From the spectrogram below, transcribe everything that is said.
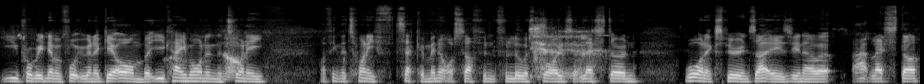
You probably never thought you were going to get on, but you came on in the no. twenty, I think the twenty second minute or something for Lewis Price yeah, yeah. at Leicester, and what an experience that is, you know, at, at Leicester,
